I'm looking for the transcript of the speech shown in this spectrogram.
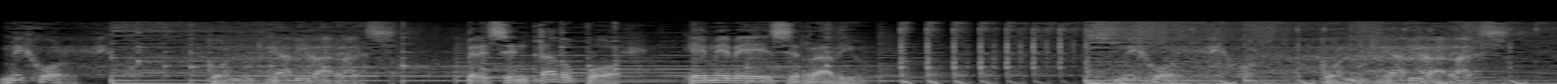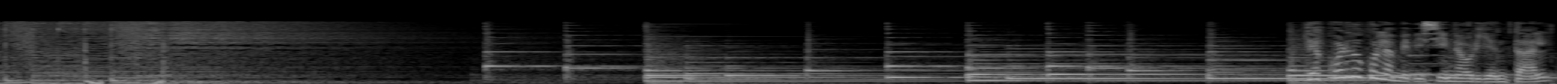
Mejor con Gaby Vargas. Presentado por MBS Radio. Mejor con Gaby Vargas. De acuerdo con la medicina oriental,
